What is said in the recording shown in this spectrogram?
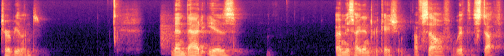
turbulence, then that is a misidentification of self with stuff.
